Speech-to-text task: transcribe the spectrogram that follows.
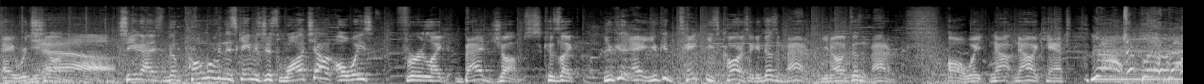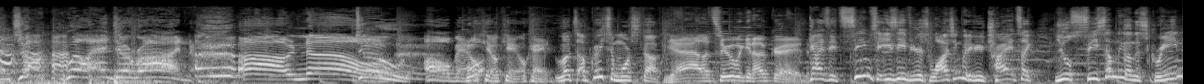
Hey, we're chilling. Yeah. So, you guys, the pro move in this game is just watch out always for, like, bad jumps. Because, like, you could, hey, you could take these cars. Like, it doesn't matter. You know, it doesn't matter. Oh, wait, now, now I can't. No! But a bad jump will end your run! Oh no! Dude! Oh, man. Okay, okay, okay. Let's upgrade some more stuff. Yeah, let's see what we can upgrade. Guys, it seems easy if you're just watching, but if you try it, it's like you'll see something on the screen,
